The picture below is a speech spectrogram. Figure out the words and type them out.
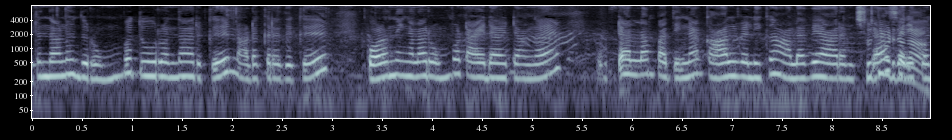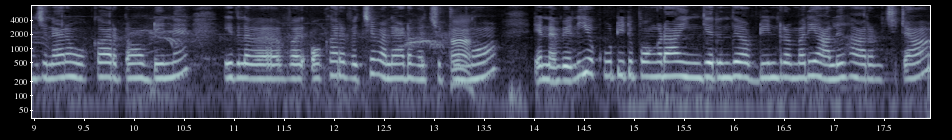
இருந்தாலும் இது ரொம்ப தூரம் தான் இருக்குது நடக்கிறதுக்கு. குழந்தைங்கலாம் ரொம்ப டயர்ட் ஆகிட்டாங்க விட்டாலாம் பார்த்தீங்கன்னா கால் வலிக்கு அளவே ஆரம்பிச்சிட்டா. சரி கொஞ்ச நேரம் உட்காரட்டும் அப்படின்னு இதில் உட்கார வச்சு விளையாட வச்சுட்டு இருந்தோம். என்னை வெளியே கூட்டிட்டு போங்கடா இங்கேருந்து அப்படின்ற மாதிரி அழுக ஆரம்பிச்சிட்டான்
